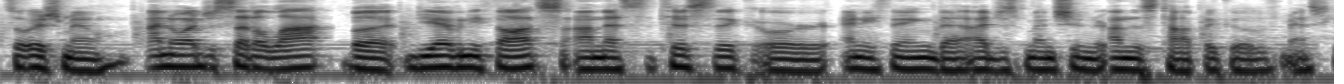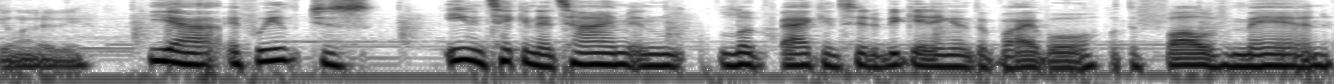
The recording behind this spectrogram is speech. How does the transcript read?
So, Ishmiel, I know I just said a lot, but do you have any thoughts on that statistic or anything that I just mentioned on this topic of masculinity? Yeah, if we just even taking the time and look back into the beginning of the Bible with the fall of man,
